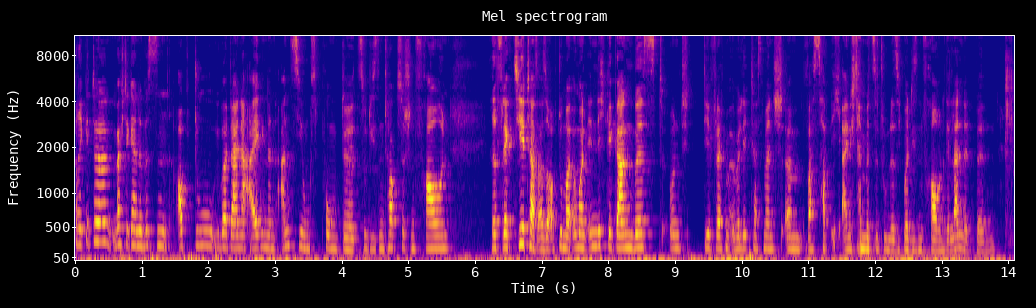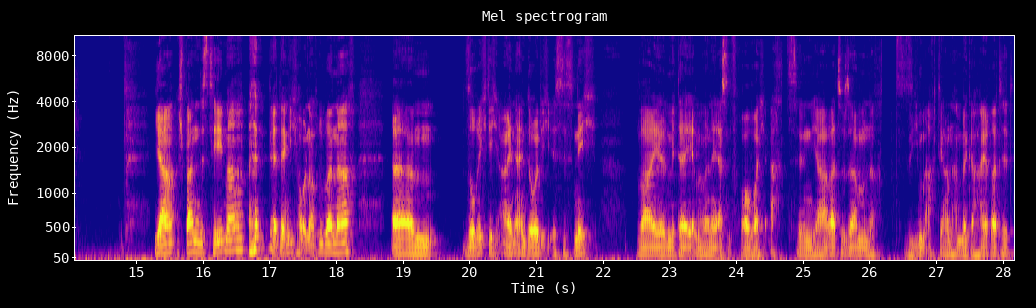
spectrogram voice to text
Brigitte möchte gerne wissen, ob du über deine eigenen Anziehungspunkte zu diesen toxischen Frauen reflektiert hast. Also ob du mal irgendwann in dich gegangen bist und dir vielleicht mal überlegt hast, Mensch, ähm, was habe ich eigentlich damit zu tun, dass ich bei diesen Frauen gelandet bin? Ja, spannendes Thema. Da denke ich heute noch drüber nach. Ähm, so richtig ein eindeutig ist es nicht, weil mit, der, mit meiner ersten Frau war ich 18 Jahre zusammen. Nach sieben, acht Jahren haben wir geheiratet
